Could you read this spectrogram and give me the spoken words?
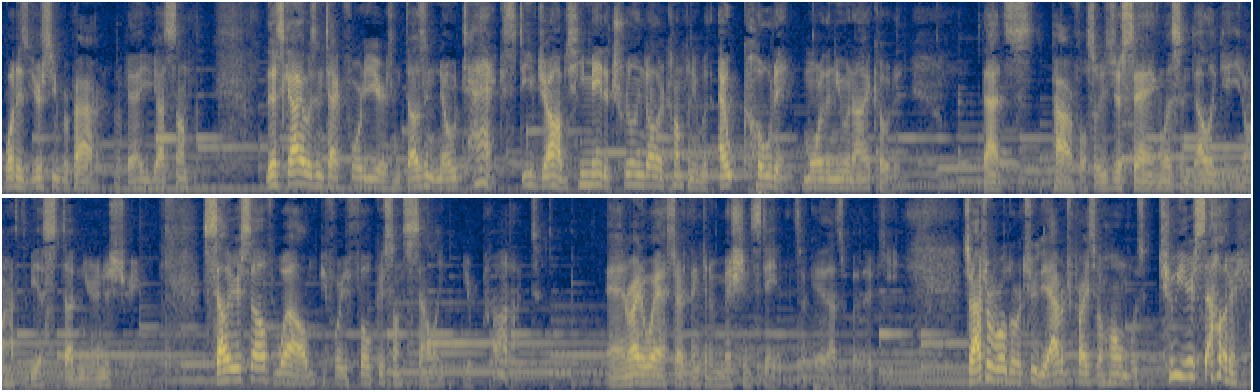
What is your superpower? Okay, you got something. This guy was in tech 40 years and doesn't know tech. Steve Jobs, he made a trillion dollar company without coding more than you and I coded. That's powerful. So he's just saying, listen, delegate. You don't have to be a stud in your industry. Sell yourself well before you focus on selling your product. And right away, I started thinking of mission statements. Okay, that's where they're key. So after World War II, the average price of a home was two years' salary.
